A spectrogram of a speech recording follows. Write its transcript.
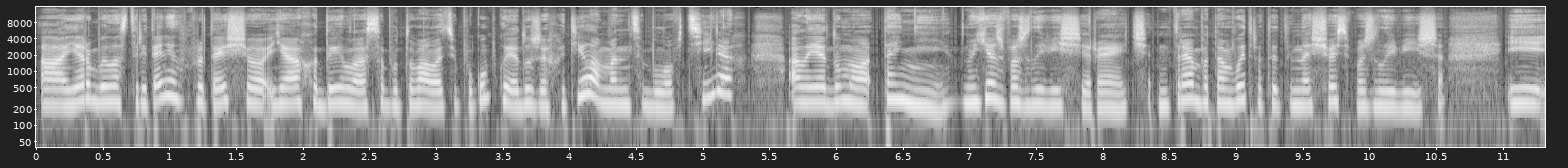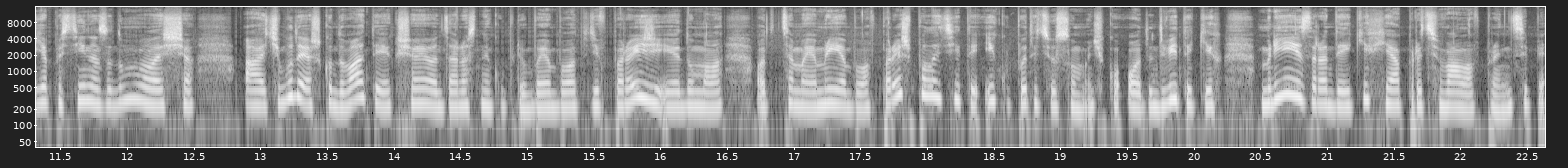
А я робила сторітелінг про те, що я ходила, саботувала цю покупку. Я дуже хотіла, в мене це було в цілях, але я думала, та ні, ну є ж важливіші речі, ну треба там витратити на щось важливіше. І я постійно задумувалася, що а чи буду я шкодувати, якщо я от зараз не куплю? Бо я була тоді в Парижі, і я думала, от це моя мрія була в Париж полетіти і купити цю сумочку. От дві таких мрії, заради яких я працювала, в принципі.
